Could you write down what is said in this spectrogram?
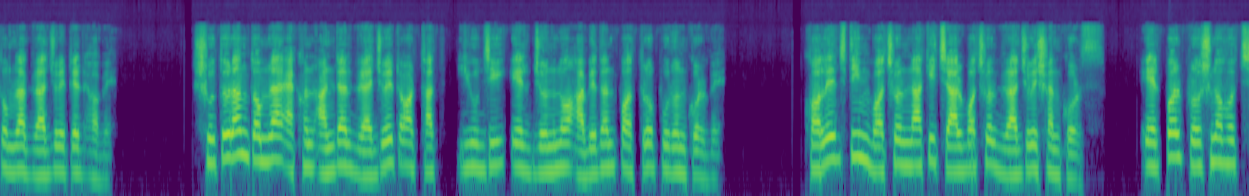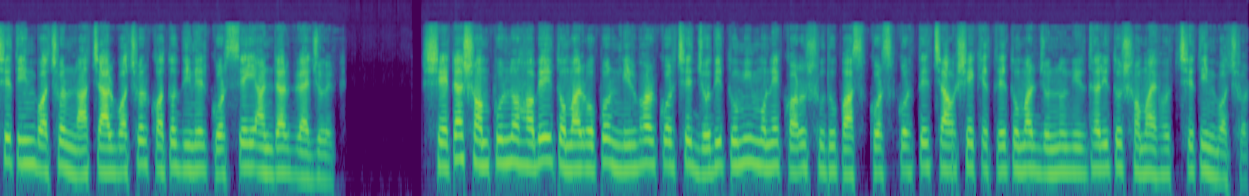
তোমরা গ্রাজুয়েটেড হবে। সুতরাং তোমরা এখন আন্ডার গ্র্যাজুয়েট অর্থাৎ ইউজি এর জন্য আবেদনপত্র পূরণ করবে। কলেজ তিন বছর নাকি চার বছর গ্রাজুয়েশন কোর্স এরপর প্রশ্ন হচ্ছে, তিন বছর না চার বছর কত দিনের কোর্স এই আন্ডার গ্র্যাজুয়েট সেটা সম্পূর্ণ হবেই তোমার ওপর নির্ভর করছে, যদি তুমি মনে করো শুধু পাস কোর্স করতে চাও, সেক্ষেত্রে তোমার জন্য নির্ধারিত সময় হচ্ছে তিন বছর।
